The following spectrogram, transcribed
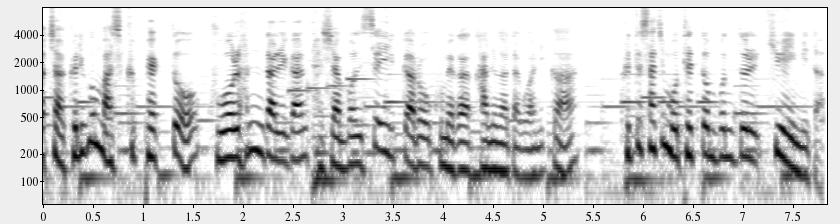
아차 그리고 마스크팩도 9월 한 달간 다시 한번 세일가로 구매가 가능하다고 하니까 그때 사지 못했던 분들 기회입니다.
